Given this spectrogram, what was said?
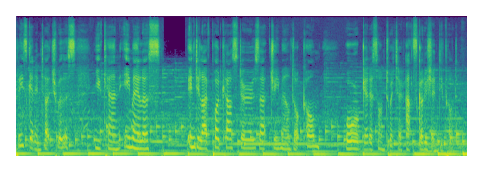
please get in touch with us. You can email us indielivepodcasters at gmail.com or get us on Twitter at Scottish Indie Pod.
